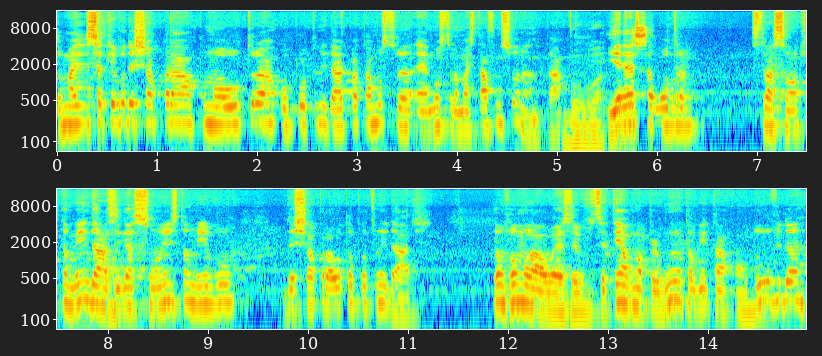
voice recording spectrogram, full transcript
Então, mas isso aqui eu vou deixar para uma outra oportunidade para estar tá mostrando, é, mostrando, mas está funcionando, tá? Boa. E essa outra extração aqui também das ligações também eu vou deixar para outra oportunidade. Então vamos lá, Wesley. Você tem alguma pergunta? Alguém está com dúvida?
